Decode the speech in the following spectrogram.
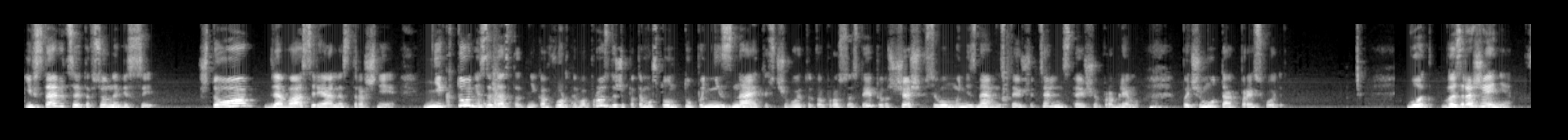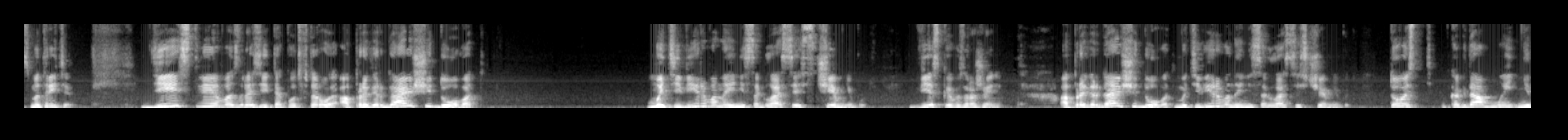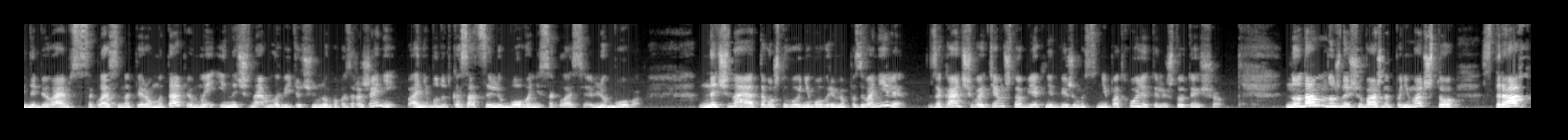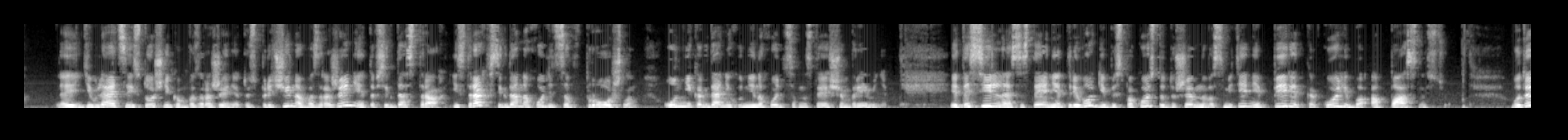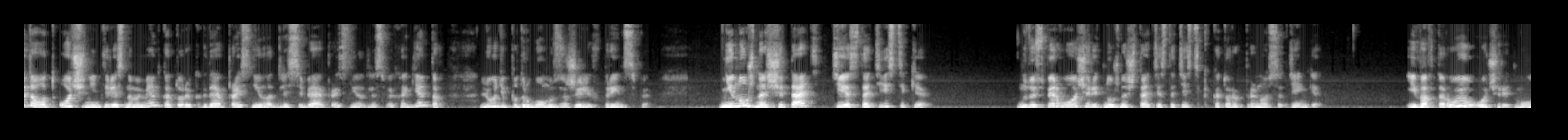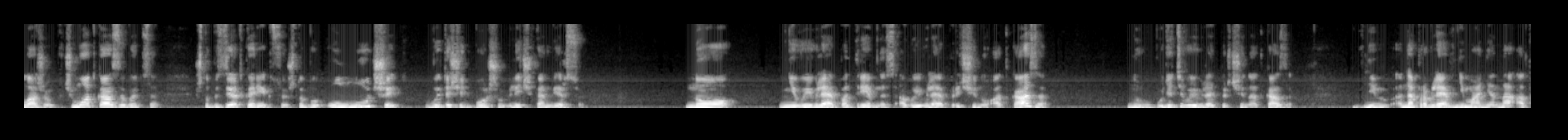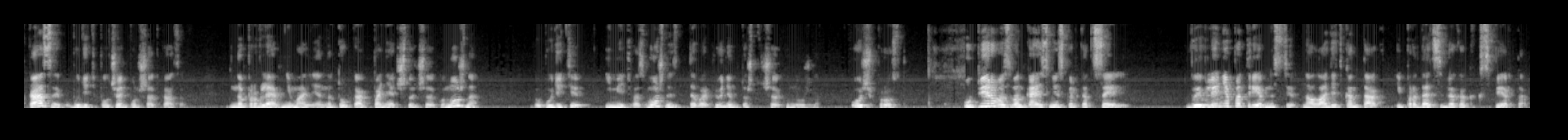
И вставится это все на весы. Что для вас реально страшнее? Никто не задаст этот некомфортный вопрос, даже потому что он тупо не знает, из чего этот вопрос состоит, потому что чаще всего мы не знаем настоящую цель, настоящую проблему. Почему так происходит? Вот, возражение. Смотрите. Действие возразить. Так вот, второе. Опровергающий довод, мотивированное несогласие с чем-нибудь. Веское возражение. Опровергающий довод, мотивированное несогласие с чем-нибудь. То есть, когда мы не добиваемся согласия на первом этапе, мы и начинаем ловить очень много возражений. Они будут касаться любого несогласия, любого. Начиная от того, что вы не вовремя позвонили, заканчивая тем, что объект недвижимости не подходит или что-то еще. Но нам нужно еще важно понимать, что страх является источником возражения. То есть причина возражения – это всегда страх. И страх всегда находится в прошлом. Он никогда не, не находится в настоящем времени. Это сильное состояние тревоги, беспокойства, душевного смятения перед какой-либо опасностью. Вот это вот очень интересный момент, который, когда я прояснила для себя и прояснила для своих агентов, люди по-другому зажили в принципе. Не нужно считать те статистики, ну то есть в первую очередь нужно считать те статистики, которые приносят деньги и во вторую очередь мы улаживаем, почему отказываются, чтобы сделать коррекцию, чтобы улучшить, вытащить больше, увеличить конверсию. Но не выявляя потребность, а выявляя причину отказа, ну, вы будете выявлять причины отказа. Направляя внимание на отказы, вы будете получать больше отказов. Направляя внимание на то, как понять, что человеку нужно, вы будете иметь возможность давать людям то, что человеку нужно. Очень просто. У первого звонка есть несколько целей. Выявление потребности, наладить контакт и продать себя как эксперта.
